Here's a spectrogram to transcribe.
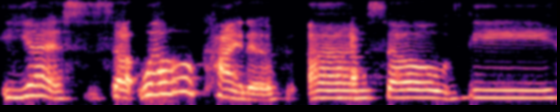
Yes. So, well, kind of. Um, so the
